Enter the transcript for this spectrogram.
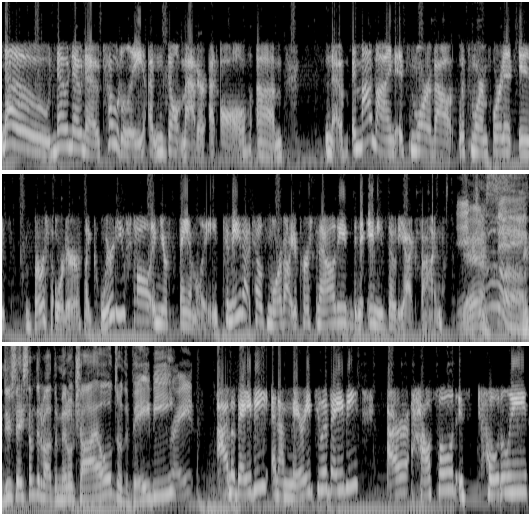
No, no, no, no, totally. I mean, don't matter at all. Um, no, in my mind, it's more about what's more important is birth order. Like, where do you fall in your family? To me, that tells more about your personality than any zodiac sign. Yes. They do say something about the middle child or the baby. Right. I'm a baby and I'm married to a baby. Our household is totally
